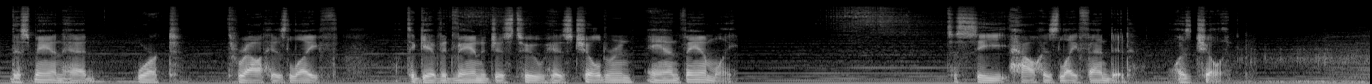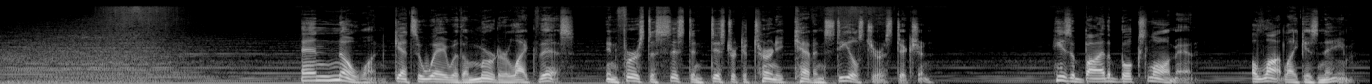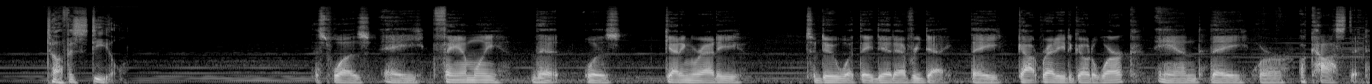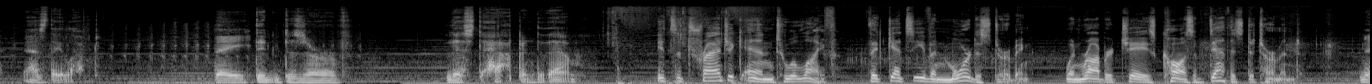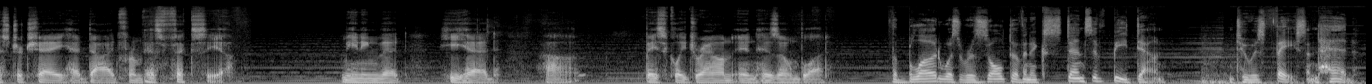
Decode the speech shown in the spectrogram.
This man had worked throughout his life to give advantages to his children and family. To see how his life ended was chilling. And no one gets away with a murder like this in First Assistant District Attorney Kevin Steele's jurisdiction. He's a by the books lawman, a lot like his name tough as steel. This was a family that was getting ready to do what they did every day. They got ready to go to work and they were accosted as they left. They didn't deserve this to happen to them. It's a tragic end to a life that gets even more disturbing when Robert Che's cause of death is determined. Mr. Che had died from asphyxia, meaning that he had uh, basically drowned in his own blood. The blood was a result of an extensive beatdown to his face and head.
